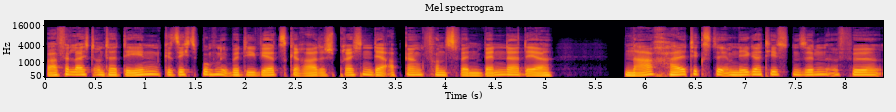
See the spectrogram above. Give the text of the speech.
War vielleicht unter den Gesichtspunkten, über die wir jetzt gerade sprechen, der Abgang von Sven Bender der nachhaltigste im negativsten Sinn für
